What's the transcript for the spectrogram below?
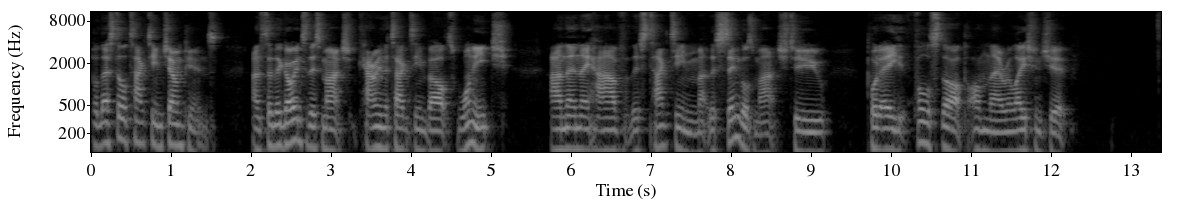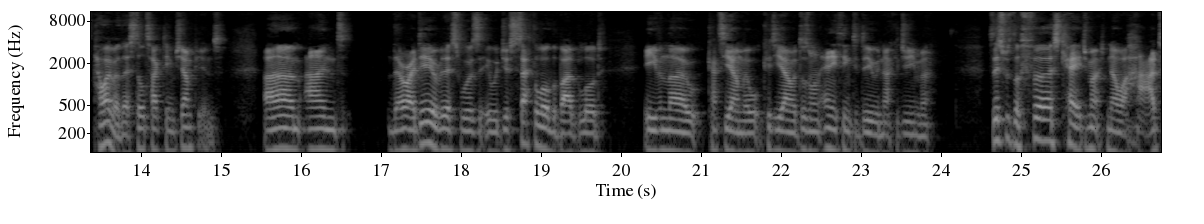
but they're still tag team champions. And so they go into this match carrying the tag team belts, one each, and then they have this tag team, this singles match to put a full stop on their relationship. However, they're still tag team champions. Um, and their idea of this was it would just settle all the bad blood even though Katayama, Kitamiya doesn't want anything to do with Nakajima. So this was the first cage match Noah had,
